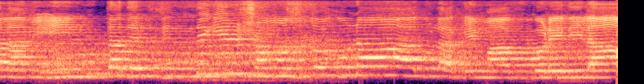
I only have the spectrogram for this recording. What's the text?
আলামিন তাদের জিন্দগির সমস্ত গুনাহগুলাকে মাফ করে দিলাম।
